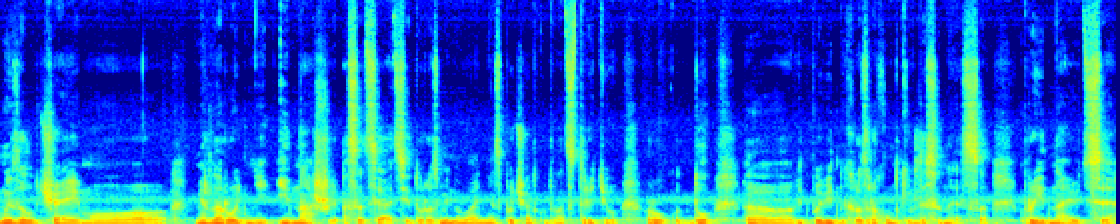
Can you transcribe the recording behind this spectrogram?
Ми залучаємо міжнародні і наші асоціації до розмінування. З початку 23-го року до е, відповідних розрахунків ДСНС приєднаються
